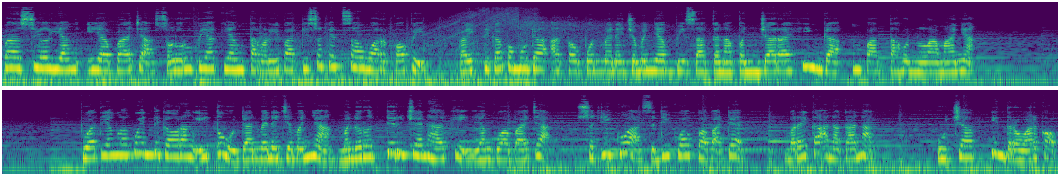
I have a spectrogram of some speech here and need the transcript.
hasil yang ia baca, seluruh pihak yang terlibat di sketsa Warkopi, baik tiga pemuda ataupun manajemennya bisa kena penjara hingga empat tahun lamanya. Buat yang lakuin tiga orang itu dan manajemennya, menurut Dirjen Haki yang gua baca, sedih gua, sedih gua Bapak Ded, mereka anak-anak, ucap Indra Warkop.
